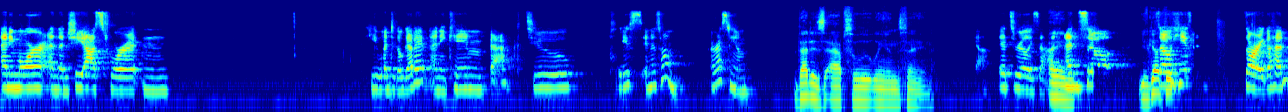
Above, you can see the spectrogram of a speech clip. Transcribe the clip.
anymore and then she asked for it and he went to go get it and he came back to police in his home arresting him. That is absolutely insane. Yeah, it's really sad. I mean, and so You've got so the, he's sorry, go ahead.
